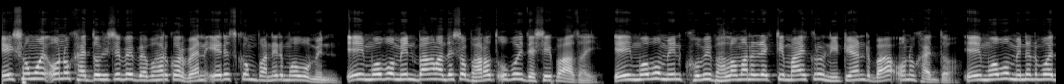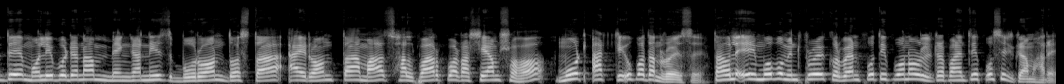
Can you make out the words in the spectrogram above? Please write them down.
এই সময় অনুখাদ্য হিসেবে ব্যবহার করবেন এরিস কোম্পানির মোবোমিন এই মোবোমিন বাংলাদেশ ও ভারত উভয় দেশেই পাওয়া যায়। এই মোবোমিন খুবই ভালো মানের একটি মাইক্রো নিউট্রিয়েন্ট বা অনুখাদ্য। এই মোবোমিনের মধ্যে মলিবোডেনাম, ম্যাঙ্গানিজ, বোরন, দস্তা, আয়রন, তামা, সালফার, পটাশিয়াম সহ মোট আটটি উপাদান রয়েছে। তাহলে এই মোবোমিন প্রয়োগ করবেন প্রতি পনেরো লিটার পানিতে পঁচিশ গ্রাম হারে।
